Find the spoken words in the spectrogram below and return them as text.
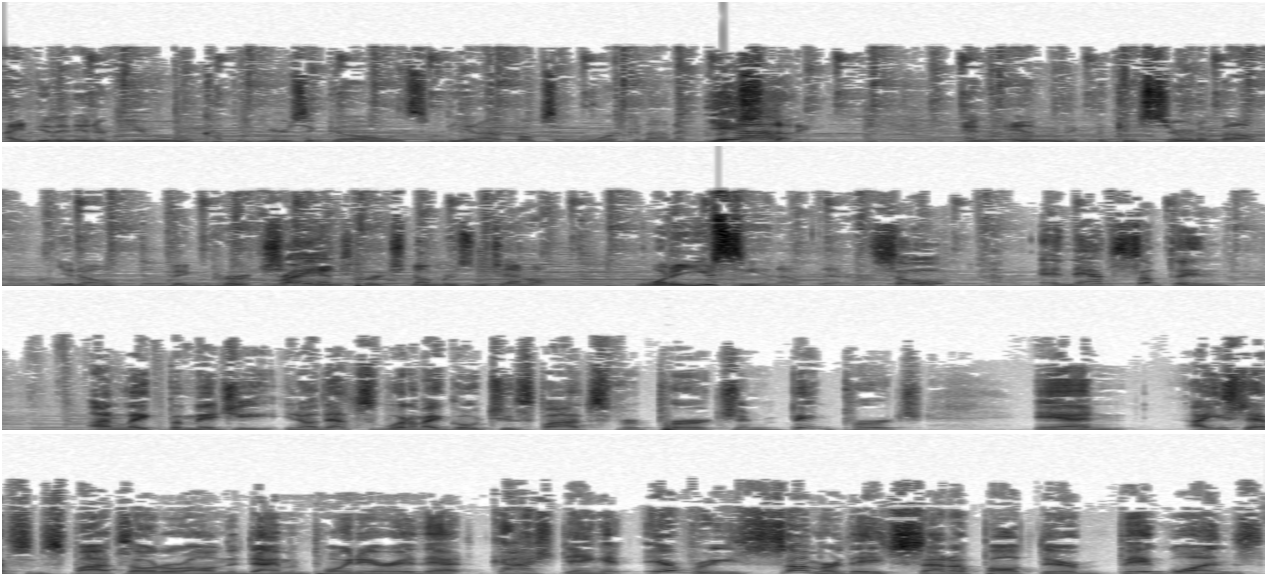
I did an interview a couple years ago with some DNR folks that were working on a perch Yeah. study. And, and the, the concern about, you know, big perch Right. and perch numbers in general. What are you seeing out there? So, and that's something on Lake Bemidji. You know, that's one of my go-to spots for perch and big perch. And I used to have some spots out around the Diamond Point area that, gosh dang it, every summer they set up out there big ones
